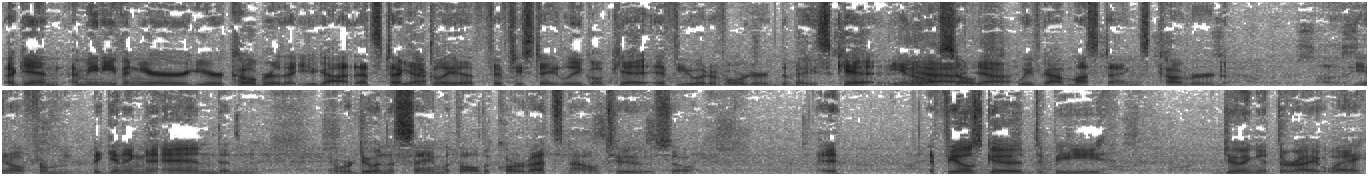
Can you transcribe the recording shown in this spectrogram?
again, I mean, even your your Cobra that you got, that's technically a 50 state legal kit if you would have ordered the base kit, you know. Yeah, so yeah. we've got Mustangs covered, uh, you know, from beginning to end, and, and we're doing the same with all the Corvettes now too. So it it feels good to be doing it the right way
